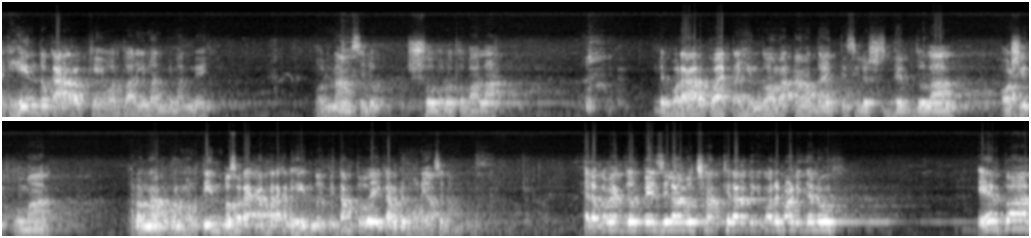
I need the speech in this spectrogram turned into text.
এক হিন্দু কারারক্ষী, ওর তো আর ইমান বিমান নেই। ওর নাম ছিল সুব্রত বালা এরপরে আরও কয়েকটা হিন্দু আমার আমার দায়িত্বে ছিল, দেবদুলাল, অসিত কুমার। আরও নাম আমার মনে, তিন বছর একাধারে খালি হিন্দুই পেতাম তো, এই কারণে মনে আছে নাম এরকম একজন পেয়েছিলাম, ওই খেরার ওদিকে করে বাড়ি যেন। এর তো আর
